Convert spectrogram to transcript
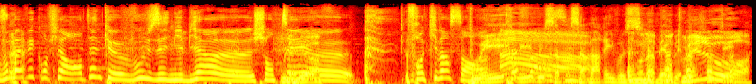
vous m'avez confié en antenne que vous aimiez bien euh, chanter Francky Vincent. Oui, hein. oui, oui, ça, ça m'arrive aussi. On en apprend tous les jours.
